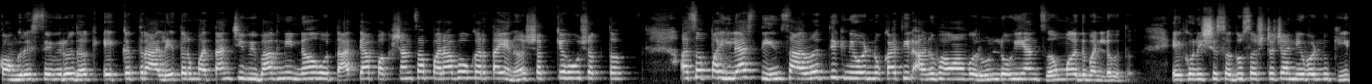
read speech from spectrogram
काँग्रेसचे विरोधक एकत्र आले तर मतांची विभागणी न होता त्या पक्षांचा पराभव करता येणं शक्य होऊ शकतं. असं पहिल्याच तीन सार्वत्रिक निवडणुकातील अनुभवावरून लोहियांचं मत बनलं होतं. एकोणीसशे सदुसष्टच्या निवडणुकीत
